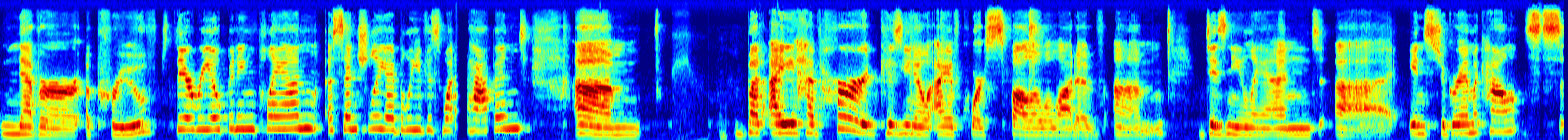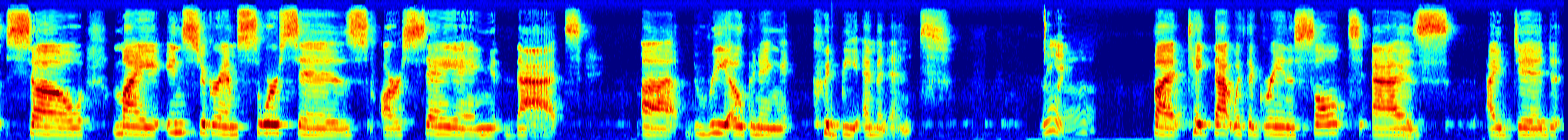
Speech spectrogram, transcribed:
never approved their reopening plan, essentially, I believe is what happened. Um, but I have heard, because, you know, I of course follow a lot of um, Disneyland uh, Instagram accounts. So my Instagram sources are saying that uh, reopening could be imminent. Really? Ah, But take that with a grain of salt, as I did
